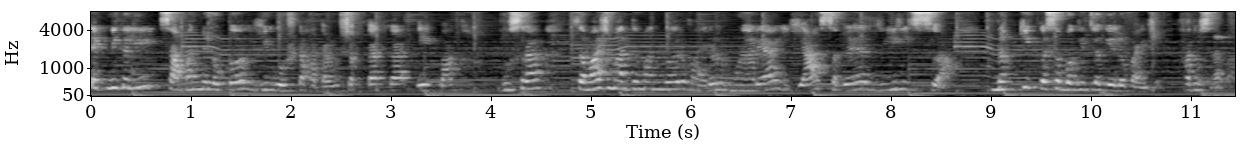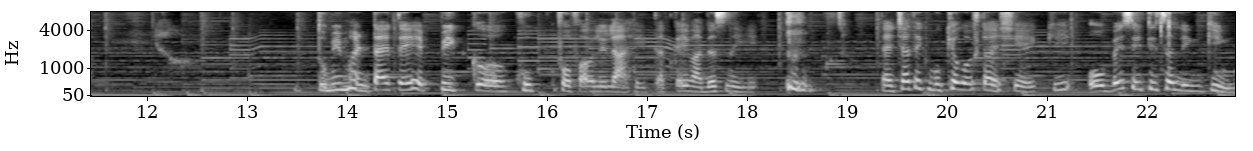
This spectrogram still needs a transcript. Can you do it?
टेक्निकली सामान्य लोक ही गोष्ट हाताळू शकतात का? एक भाग दुसरा समाज माध्यमांवर व्हायरल होणाऱ्या या सगळ्या रील्सला नक्की कसं बघितलं गेलं पाहिजे? हा दुसरा भाग तुम्ही म्हणताय ते हे पीक खूप फोफावलेलं आहे. त्यात काही वादच नाही आहे त्याच्यात एक मुख्य गोष्ट अशी आहे की ओबेसिटीचं लिंकिंग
